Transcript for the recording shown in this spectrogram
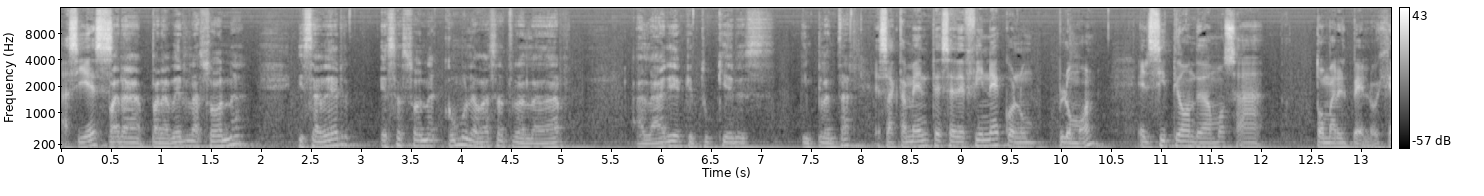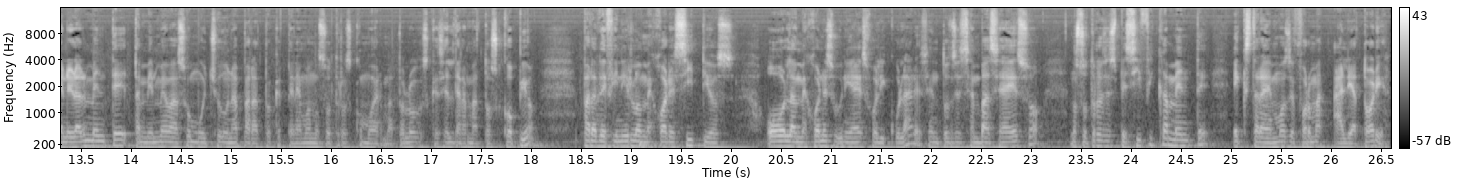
Así es. Para, para ver la zona y saber esa zona, cómo la vas a trasladar al área que tú quieres implantar. Exactamente, se define con un plumón el sitio donde vamos a tomar el pelo. Y generalmente también me baso mucho de un aparato que tenemos nosotros como dermatólogos, que es el dermatoscopio, para definir los mejores sitios o las mejores unidades foliculares. Entonces, en base a eso, nosotros específicamente extraemos de forma aleatoria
